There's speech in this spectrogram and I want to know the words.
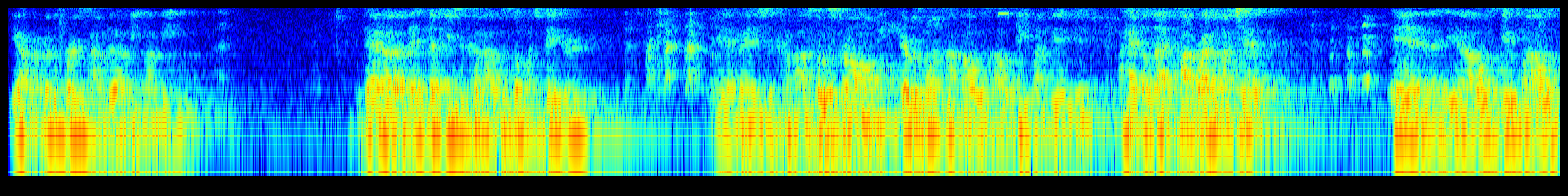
Yeah, I remember the first time that I beat my meat. That uh, that nut used to come out was so much bigger. Yeah, man, it used to come out so strong. There was one time I was I was beating my dick and I had the laptop right on my chest. And you know, I was giving my I was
